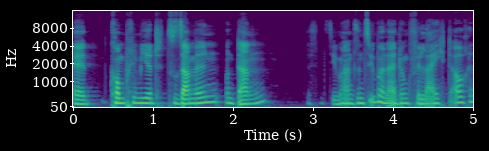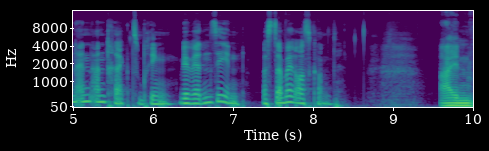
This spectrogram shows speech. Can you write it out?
äh, komprimiert zu sammeln und dann, die Wahnsinnsüberleitung, vielleicht auch in einen Antrag zu bringen. Wir werden sehen, was dabei rauskommt. Ein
